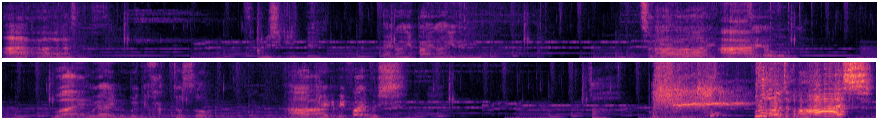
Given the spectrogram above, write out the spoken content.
아 32인데 빨강이 빨강이네 아 또- 아, 보세요 뭐야 얘. 뭐야 이거 왜 이렇게 각졌어 아 아. 베이비 파이브 씨 아. 어? 어 잠깐만 아씨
